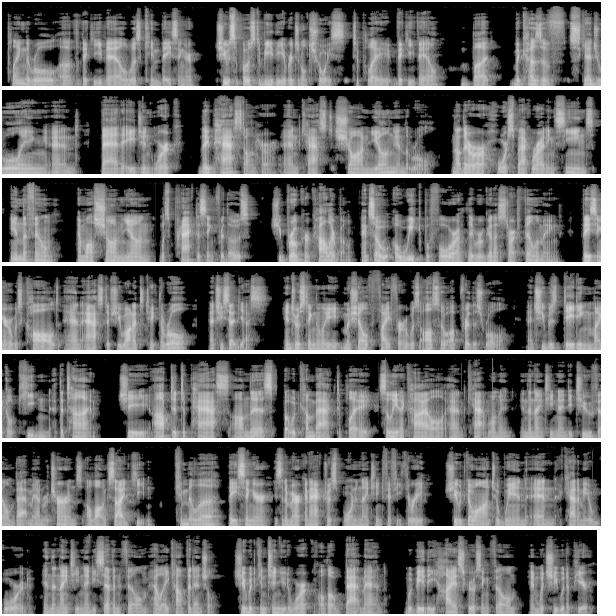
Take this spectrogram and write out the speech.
Playing the role of Vicky Vale was Kim Basinger. She was supposed to be the original choice to play Vicky Vale, but because of scheduling and bad agent work, they passed on her and cast Sean Young in the role. Now, there are horseback riding scenes in the film, and while Sean Young was practicing for those, she broke her collarbone. And so a week before they were going to start filming, Basinger was called and asked if she wanted to take the role, and she said yes. Interestingly, Michelle Pfeiffer was also up for this role, and she was dating Michael Keaton at the time. She opted to pass on this, but would come back to play Selina Kyle and Catwoman in the 1992 film Batman Returns alongside Keaton. Kimila Basinger is an American actress born in 1953. She would go on to win an Academy Award in the 1997 film LA Confidential. She would continue to work, although Batman would be the highest grossing film in which she would appear.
